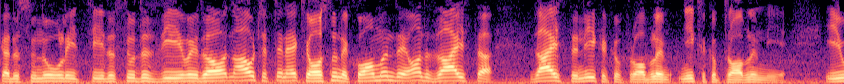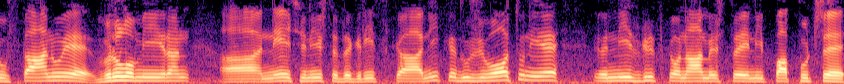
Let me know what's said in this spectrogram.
kada su na ulici, da se odazivaju, da naučite neke osnovne komande, onda zaista, zaista nikakav problem, nikakav problem nije. I u stanu je vrlo miran, a, neće ništa da gricka, nikad u životu nije ni izgrickao nameštaj, ni papuče,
